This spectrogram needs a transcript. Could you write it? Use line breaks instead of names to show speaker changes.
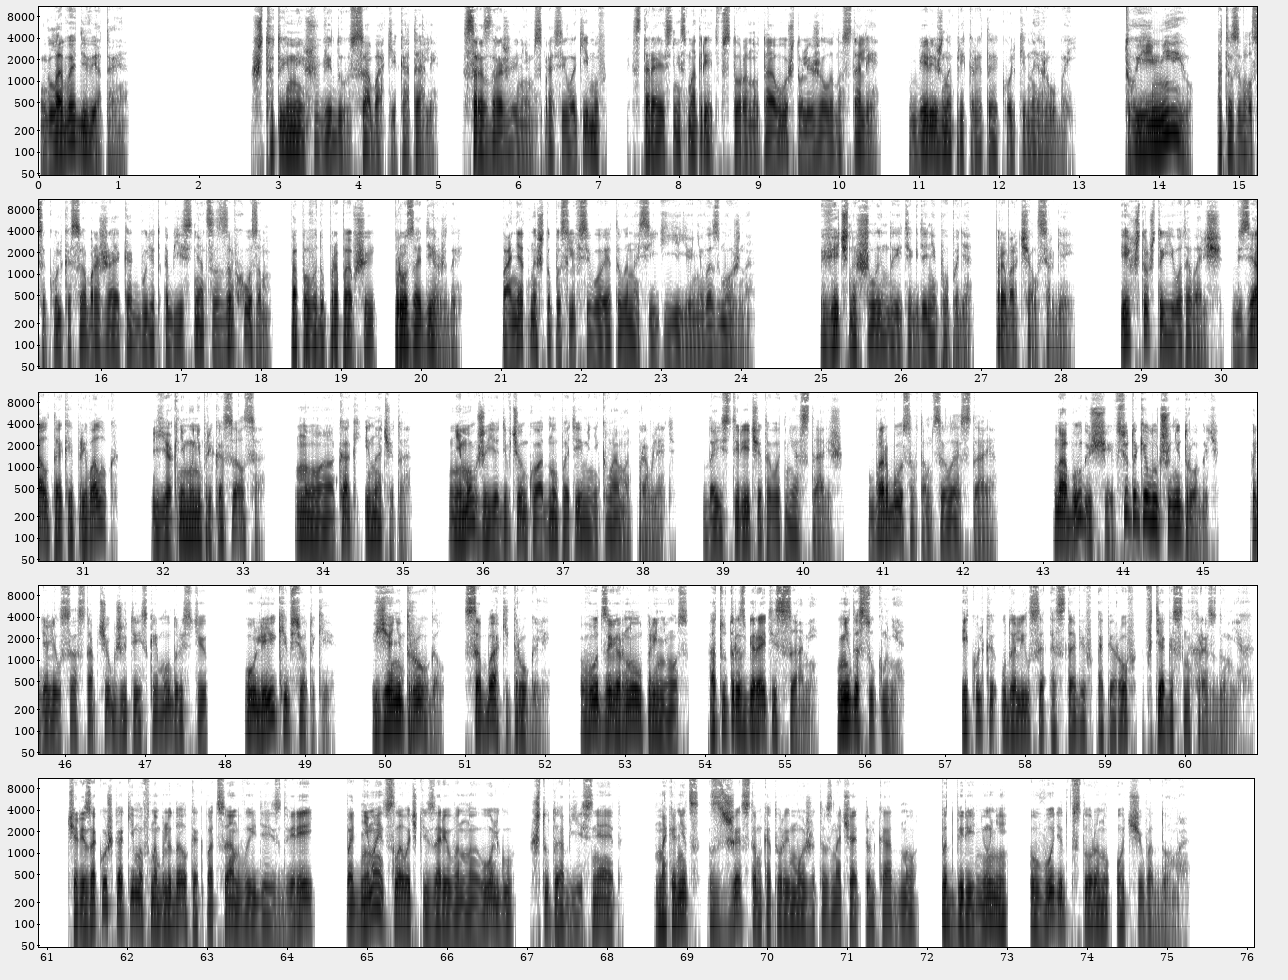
Глава девятая. «Что ты имеешь в виду, собаки катали?» — с раздражением спросил Акимов, стараясь не смотреть в сторону того, что лежало на столе, бережно прикрытое Колькиной рубой. «То и имею!» — отозвался Колька, соображая, как будет объясняться с завхозом по поводу пропавшей прозодежды. Понятно, что после всего этого носить ее невозможно. «Вечно шлындаете, где ни попадя», — проворчал Сергей. И что ж ты его, товарищ, взял, так и приволок? Я к нему не прикасался. Ну а как иначе-то? Не мог же я девчонку одну по темени к вам отправлять? Да и стеречь это вот не оставишь. Барбосов там целая стая. На будущее все-таки лучше не трогать, — поделился Остапчук житейской мудростью. Улейки все-таки. Я не трогал, собаки трогали. Вот завернул, принес, а тут разбирайтесь сами, не досуг мне и Колька удалился, оставив оперов в тягостных раздумьях. Через окошко Акимов наблюдал, как пацан, выйдя из дверей, поднимает с лавочки зареванную Ольгу, что-то объясняет, наконец, с жестом, который может означать только одно — подбери нюни, уводит в сторону отчего дома.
